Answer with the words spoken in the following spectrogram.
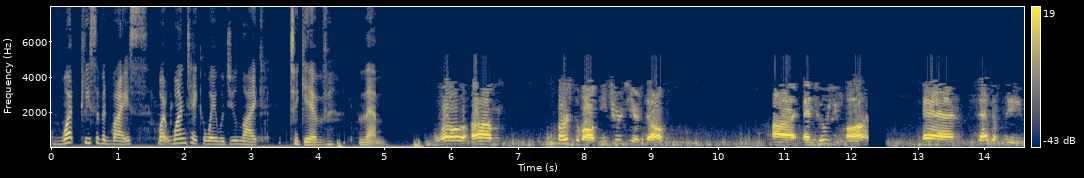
what piece of advice, what one takeaway would you like to give them? Well, um, first of all, be true to yourself uh, and who you are. And secondly,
